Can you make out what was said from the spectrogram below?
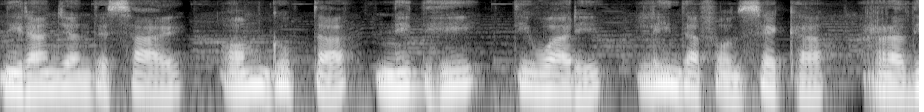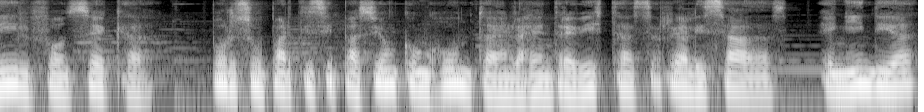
Niranjan Desai, Om Gupta, Nidhi Tiwari, Linda Fonseca, Radil Fonseca, por su participación conjunta en las entrevistas realizadas en India,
